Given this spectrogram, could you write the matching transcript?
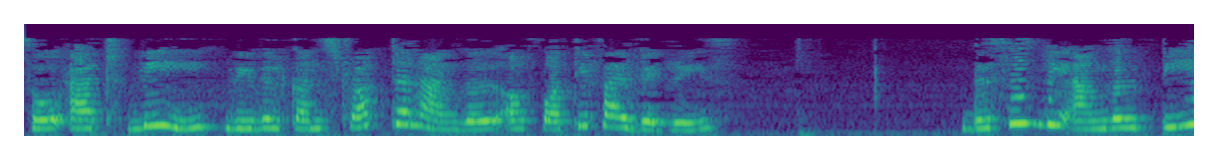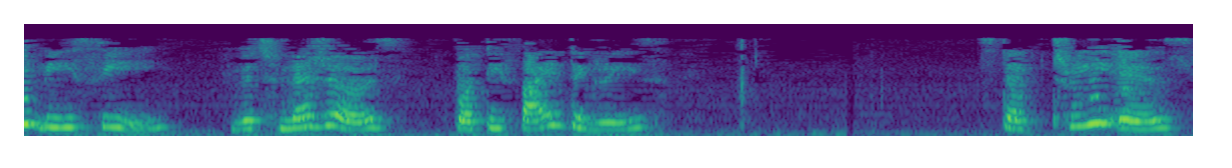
So at B we will construct an angle of 45 degrees. This is the angle PBC which measures 45 degrees. Step 3 is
